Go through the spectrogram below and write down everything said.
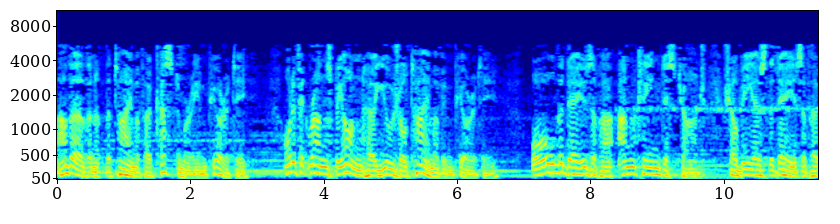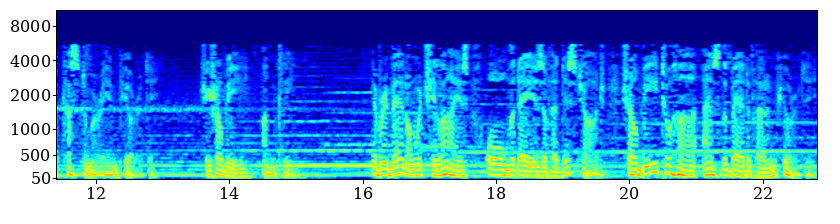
other than at the time of her customary impurity, or if it runs beyond her usual time of impurity, all the days of her unclean discharge shall be as the days of her customary impurity. She shall be unclean. Every bed on which she lies all the days of her discharge shall be to her as the bed of her impurity.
